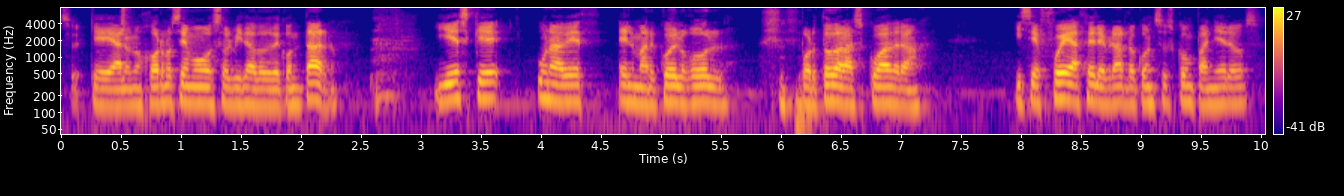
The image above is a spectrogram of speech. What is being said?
Sí. que a lo mejor nos hemos olvidado de contar. Y es que una vez él marcó el gol por toda la escuadra y se fue a celebrarlo con sus compañeros,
